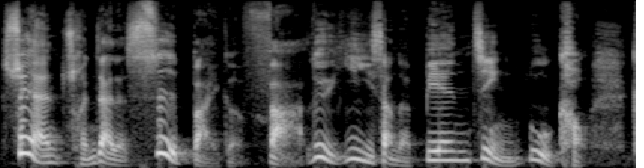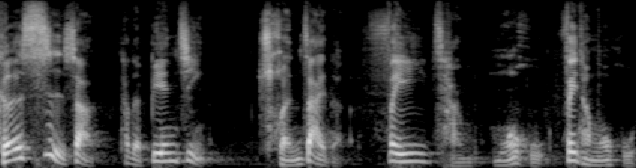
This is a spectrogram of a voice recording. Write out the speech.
虽然存在着四百个法律意义上的边境路口，可事实上它的边境存在的。非常模糊，非常模糊，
